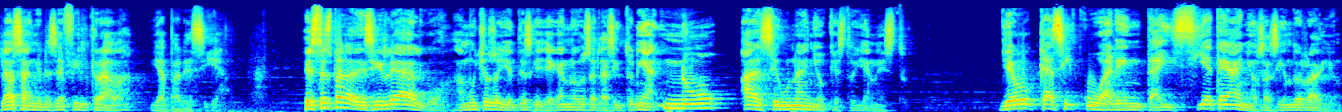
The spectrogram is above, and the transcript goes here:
la sangre se filtraba y aparecía. Esto es para decirle algo a muchos oyentes que llegan nuevos a la sintonía. No hace un año que estoy en esto. Llevo casi 47 años haciendo radio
